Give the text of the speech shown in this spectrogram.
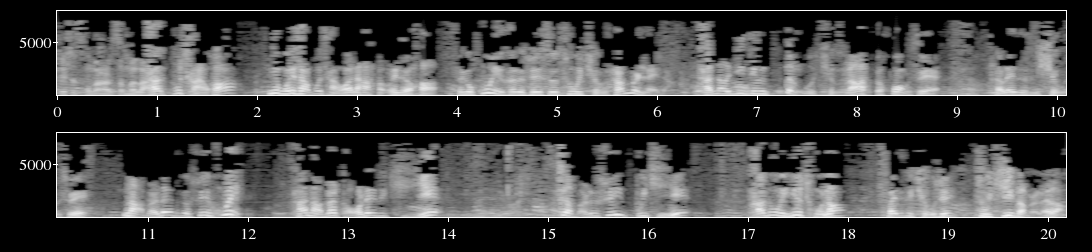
这是从哪儿怎么来？它不掺和。你为啥不掺和呢？我跟你说，这个浑河的水是从清河门来的。它那已经灯不清了，是黄水，它来的是清水。那边来这个水浑，它那边高来的急，这边这个水不急，它这么一冲呢，把这个清水就挤这边来了，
